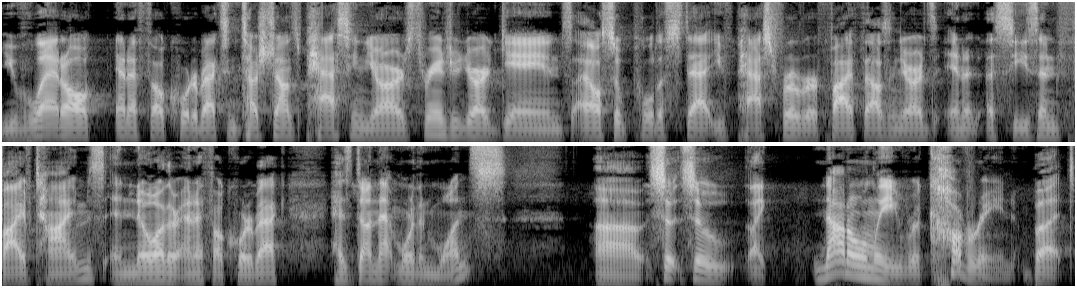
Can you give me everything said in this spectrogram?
You've led all NFL quarterbacks in touchdowns, passing yards, 300 yard games. I also pulled a stat you've passed for over 5,000 yards in a, season five times, and no other NFL quarterback has done that more than once. Uh, so, so like not only recovering, but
